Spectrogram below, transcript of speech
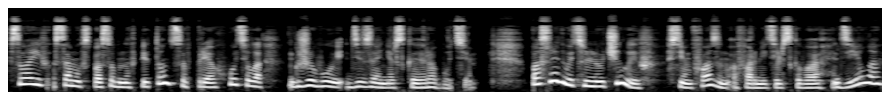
своих самых способных питомцев приохотила к живой дизайнерской работе. Последовательно учила их всем фазам оформительского дела,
